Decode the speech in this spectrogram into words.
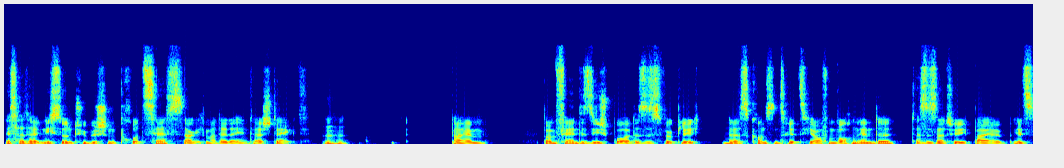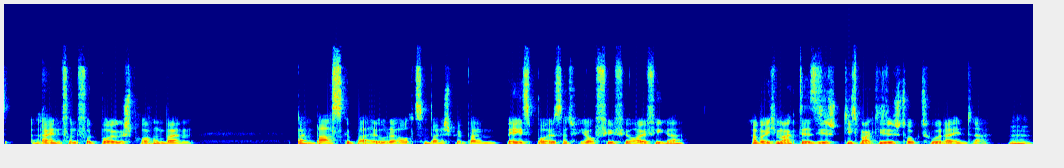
es hat halt nicht so einen typischen Prozess, sage ich mal, der dahinter steckt. Mhm. Beim, beim Fantasy-Sport ist es wirklich, ne, es konzentriert sich auf ein Wochenende. Das ist natürlich bei, jetzt rein von Football gesprochen, beim, beim Basketball oder auch zum Beispiel beim Baseball ist natürlich auch viel, viel häufiger. Aber ich mag, diese, ich mag diese Struktur dahinter. Mhm.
